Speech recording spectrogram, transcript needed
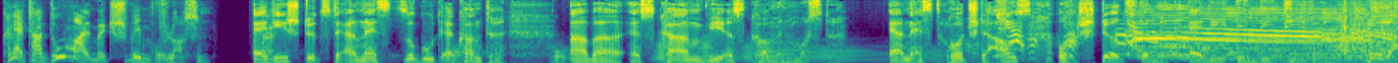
Kletter du mal mit Schwimmflossen. Eddie stützte Ernest so gut er konnte, aber es kam, wie es kommen musste. Ernest rutschte aus und stürzte mit Eddie in die Tiefe. Plack!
